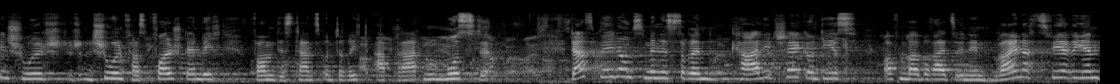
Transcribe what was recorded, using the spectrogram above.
den Schulen fast vollständig vom Distanzunterricht abraten musste. Dass Bildungsministerin Karliczek, und die ist offenbar bereits in den Weihnachtsferien,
